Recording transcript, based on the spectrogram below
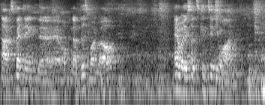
not expecting to open up this one, well. Anyways, let's continue on.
